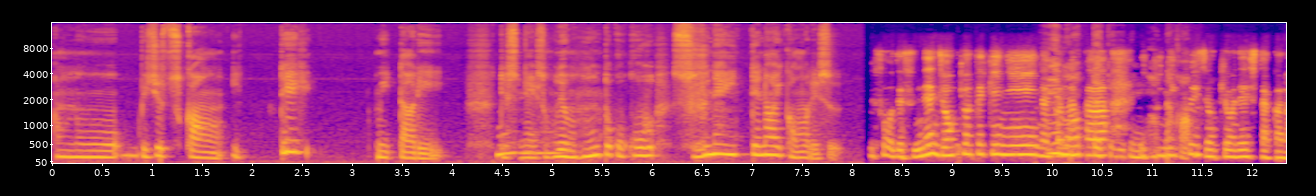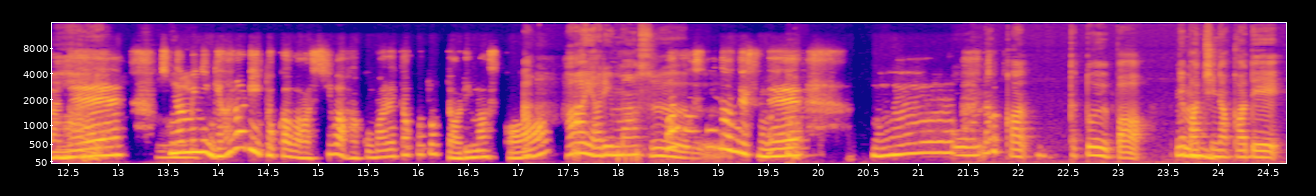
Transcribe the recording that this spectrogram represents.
あの、美術館行ってみたりですね。うんそう、でも本当ここ数年行ってないかもです。そうですね。状況的になかなか行きにくい状況でしたからね。ちなみにギャラリーとかは足は運ばれたことってありますか？あはい、あります。あそうなんですね。うーん。なんか、例えば、ね、街中で、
